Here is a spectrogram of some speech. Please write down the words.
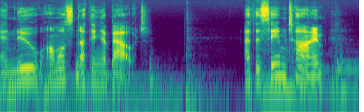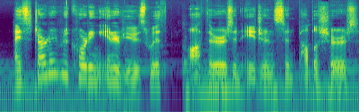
and knew almost nothing about. At the same time, I started recording interviews with authors and agents and publishers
